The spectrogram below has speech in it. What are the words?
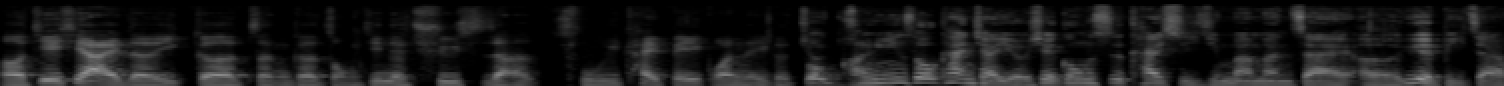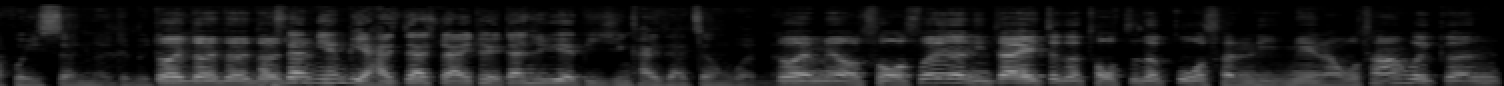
呃，接下来的一个整个总金的趋势啊，处于太悲观的一个状态。就从营收看起来，有些公司开始已经慢慢在呃月比在回升了，对不对？对对对。虽然年比还是在衰退，但是月比已经开始在增温了。对，没有错。所以呢，你在这个投资的过程里面呢、啊，我常常会跟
